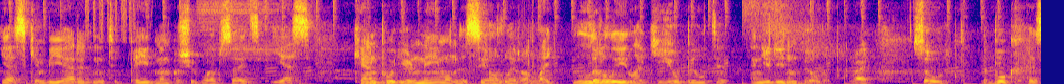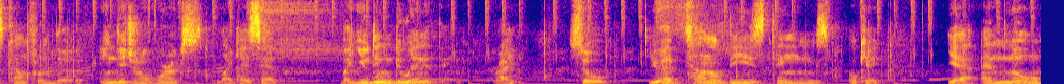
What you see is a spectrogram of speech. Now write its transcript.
Yes can be added into paid membership websites. Yes can put your name on the sales letter like literally like you built it and you didn't build it right? So the book has come from the in digital works like i said but you didn't do anything right? So you have ton of these things okay yeah and no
